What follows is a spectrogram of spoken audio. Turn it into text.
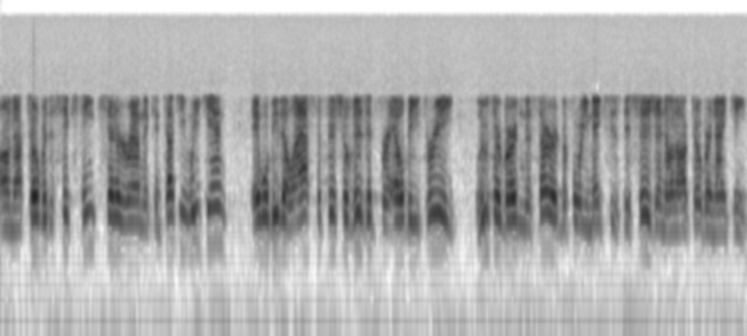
on October the 16th, centered around the Kentucky weekend. It will be the last official visit for LB3 Luther Burden III before he makes his decision on October 19th.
